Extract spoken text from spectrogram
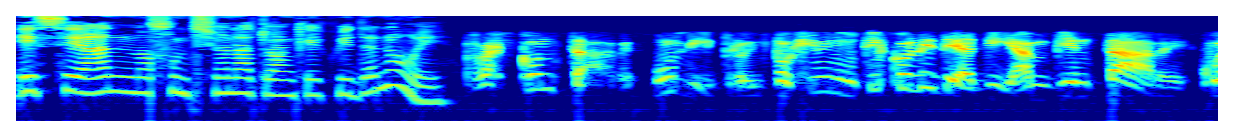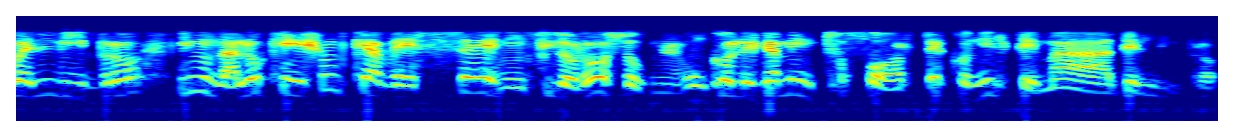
e se hanno funzionato anche qui da noi. Raccontare un libro in pochi minuti con l'idea di ambientare quel libro in una location che avesse un filo rosso, un collegamento forte con il tema del libro.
